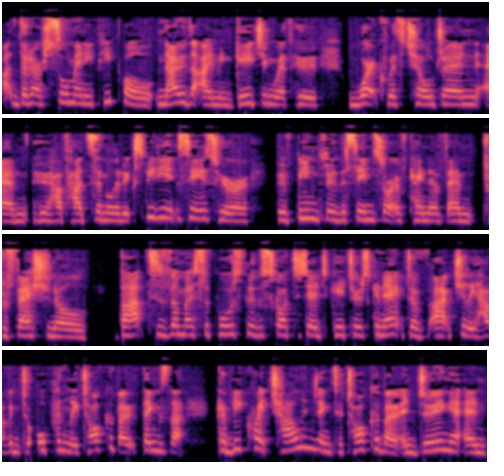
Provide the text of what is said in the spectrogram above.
uh, there are so many people now that I'm engaging with who work with children um, who have had similar experiences, who are who've been through the same sort of kind of um, professional baptism, I suppose, through the Scottish Educators Connect of actually having to openly talk about things that can be quite challenging to talk about and doing it in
